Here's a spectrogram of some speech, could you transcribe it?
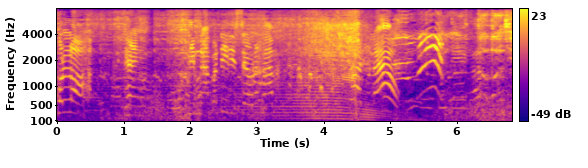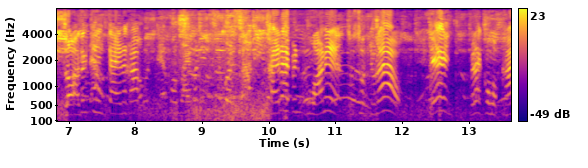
คนหล่อแห่งทีมงานบัดดี้ดีเซลนะครับยอดอยู่แล้วหล่อทั้งจริงใจนะครับ ใครได้เป็นผัวนี่สุดๆอยู่แล้วจริงไม่ได้โกหกใคร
